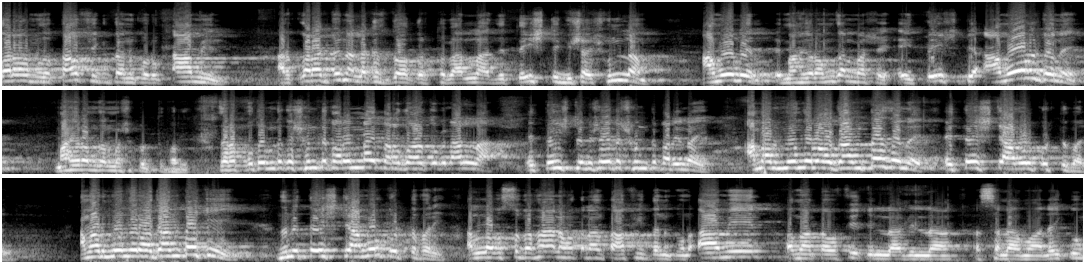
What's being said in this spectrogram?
করার মতো তাওফিক দান করুক, আমিন। আর করার জন্য আল্লাহ কাছে দোয়া করতে হবে, আল্লাহ যে তেইশটি বিষয় শুনলাম, আমলের এই মাহে রমজান মাসে এই তেইশটি আমল জনে মাহে রমজান মাসে করতে পারি। যারা প্রথম থেকে শুনতে পারেন নাই, তারা দোয়া করবেন, আল্লাহ, এই তেইশটা বিষয়টা শুনতে পারি নাই। আমার মনের অজান্তে জেনে এই তেইশটি আমল করতে পারি। আমার মনের অজান্তে কি? যেন তেইশটি আমল করতে পারি। আল্লাহ সুবহান তাআলা দান করুন। আমিন। আমার তৌফিক ইল্লাহ আসসালামু আলাইকুম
